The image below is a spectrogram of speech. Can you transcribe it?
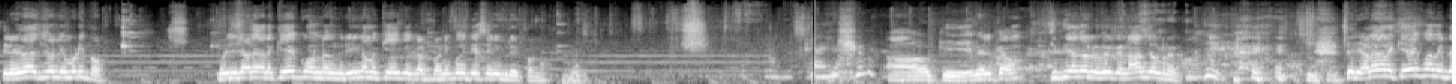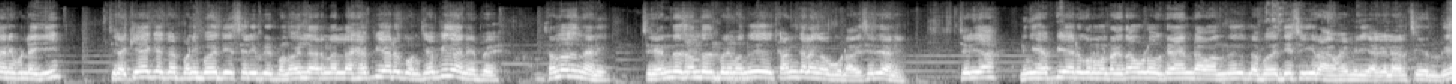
சரி ஏதாச்சும் சொல்லி முடிப்போம். முடிஞ்சாலே எனக்கு கேக் கொண்டு வந்துருக்கு நம்ம கேக்கை கட் பண்ணி பர்த்டே செலிப்ரேட் பண்ணுவோம். ஆ ஓகே வெல்கம் சித்தியா சொல்லு வெல்கம் நான் சொல்கிறேன் சரி அழகான கேக் வந்துட்டு தானே பிள்ளைக்கு? சரி கேக்கை கட் பண்ணி பர்த்டே செலிப்ரேட் பண்ணுவோம். எல்லாரும் நல்லா ஹாப்பியாக இருக்கும் ஹாப்பி தானே இப்போ? சந்தோஷம் தானே? சரி எந்த சந்தோஷப்படி வந்து கண் கலங்க கூடாது சரிதானே? சரியா? நீங்கள் ஹாப்பியாக இருக்கணுன்றது தான் இவ்வளோ கிராண்டாக வந்து இந்த பர்த்டே செய்கிறாங்க ஃபேமிலியாக எல்லோரும் சேர்ந்து.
